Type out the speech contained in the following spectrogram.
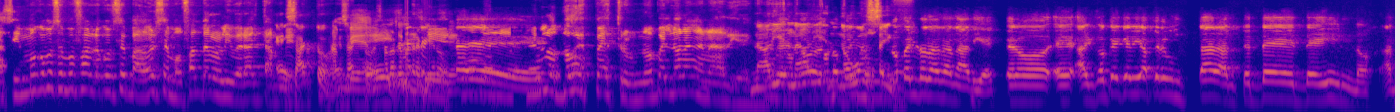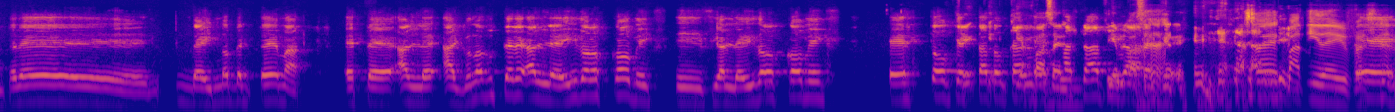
así mismo como se mofan lo conservador, se mofan de lo liberal también. Exacto, También, exacto, eso es a lo que me refiero. los dos espectros, no perdonan a nadie. Nadie, no, nadie, no, no, no, perdonan- no perdonan a nadie. Pero eh, algo que quería preguntar antes de, de irnos, antes de, de irnos del tema, este, al le- ¿algunos de ustedes han leído los cómics? Y si han leído los cómics, esto que está tocando, esta ¿Quién va a sátira, ser? Eso es para ti, Dave. eh,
